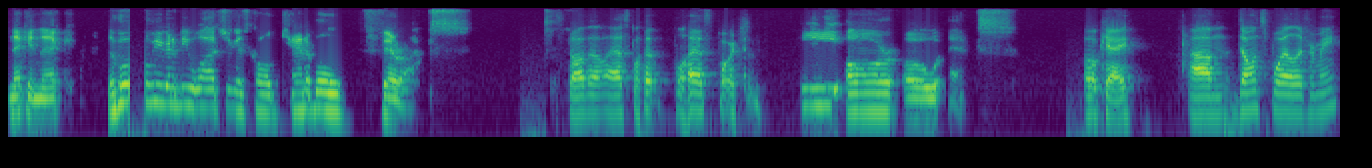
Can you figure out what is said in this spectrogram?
neck and neck. The movie you're going to be watching is called Cannibal Ferox. Saw that last last portion. E R O X. Okay. Um, don't spoil it for me.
